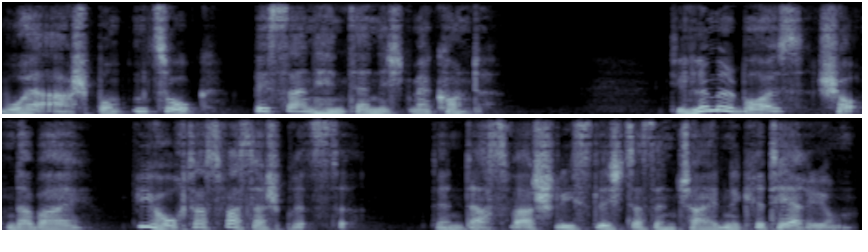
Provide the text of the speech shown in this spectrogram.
wo er Arschbomben zog, bis sein Hintern nicht mehr konnte. Die Lümmelboys schauten dabei, wie hoch das Wasser spritzte denn das war schließlich das entscheidende Kriterium.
